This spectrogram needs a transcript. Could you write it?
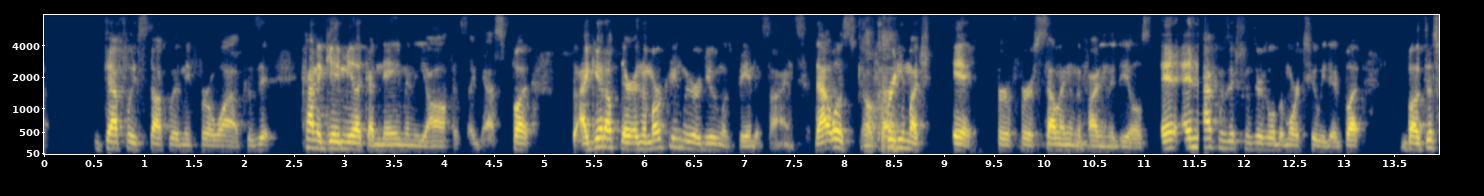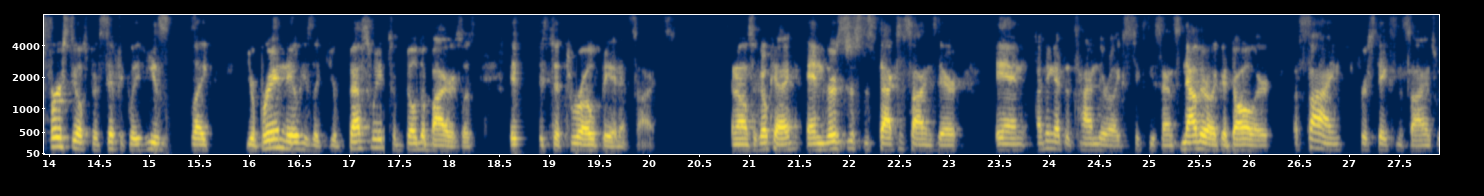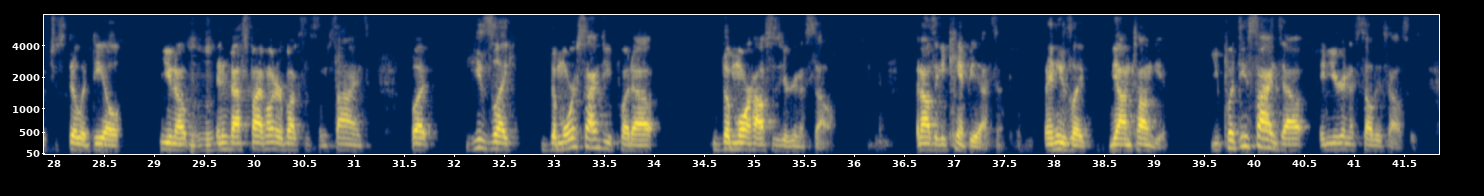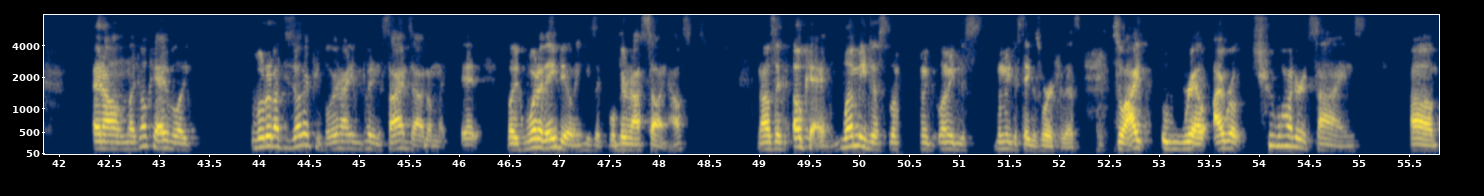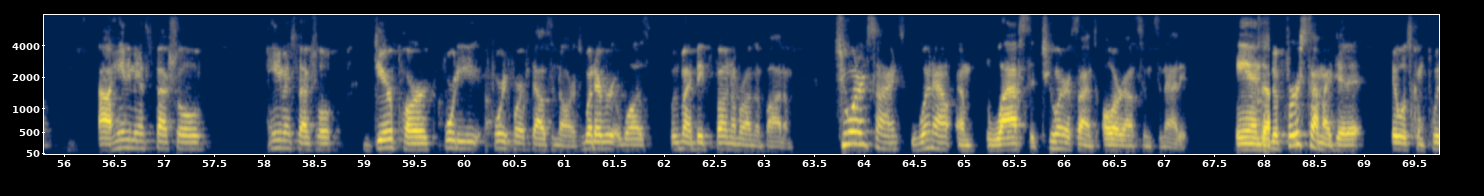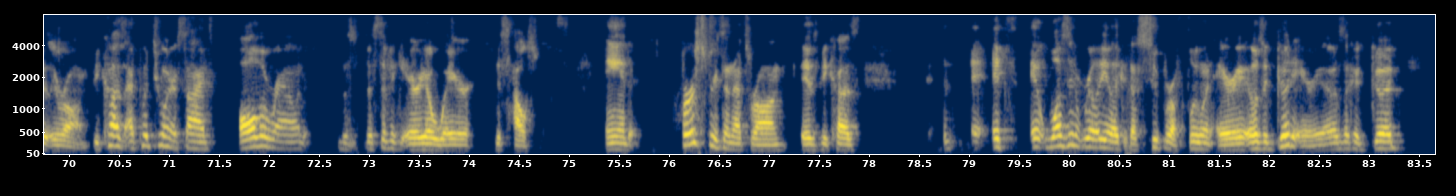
definitely stuck with me for a while because it kind of gave me like a name in the office, I guess. But I get up there and the marketing we were doing was bandit signs. That was okay. pretty much it for for selling and finding the deals. And, and acquisitions, there's a little bit more too we did. But but this first deal specifically, he's like, you're brand new. He's like, your best way to build a buyer's list is, is to throw bandit signs. And I was like, okay. And there's just a stack of signs there. And I think at the time they were like 60 cents. Now they're like a dollar a sign for stakes and signs, which is still a deal. You know, mm-hmm. invest 500 bucks in some signs. But he's like, the more signs you put out, the more houses you're going to sell. And I was like, it can't be that simple. And he's like, yeah, I'm telling you, you put these signs out and you're going to sell these houses. And I'm like, okay, but like, what about these other people? They're not even putting signs out. I'm like, it, like, what are they doing? He's like, well, they're not selling houses. And I was like, okay, let me just let me, let me just let me just take his word for this. So I wrote I wrote 200 signs, um, uh, handyman special, handyman special, Deer Park, 40 $44,000, whatever it was, with my big phone number on the bottom. 200 signs, went out and blasted 200 signs all around Cincinnati. And uh, the first time I did it, it was completely wrong because I put 200 signs all around the specific area where this house was. And first reason that's wrong is because it's it wasn't really like a super affluent area. It was a good area. It was like a good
